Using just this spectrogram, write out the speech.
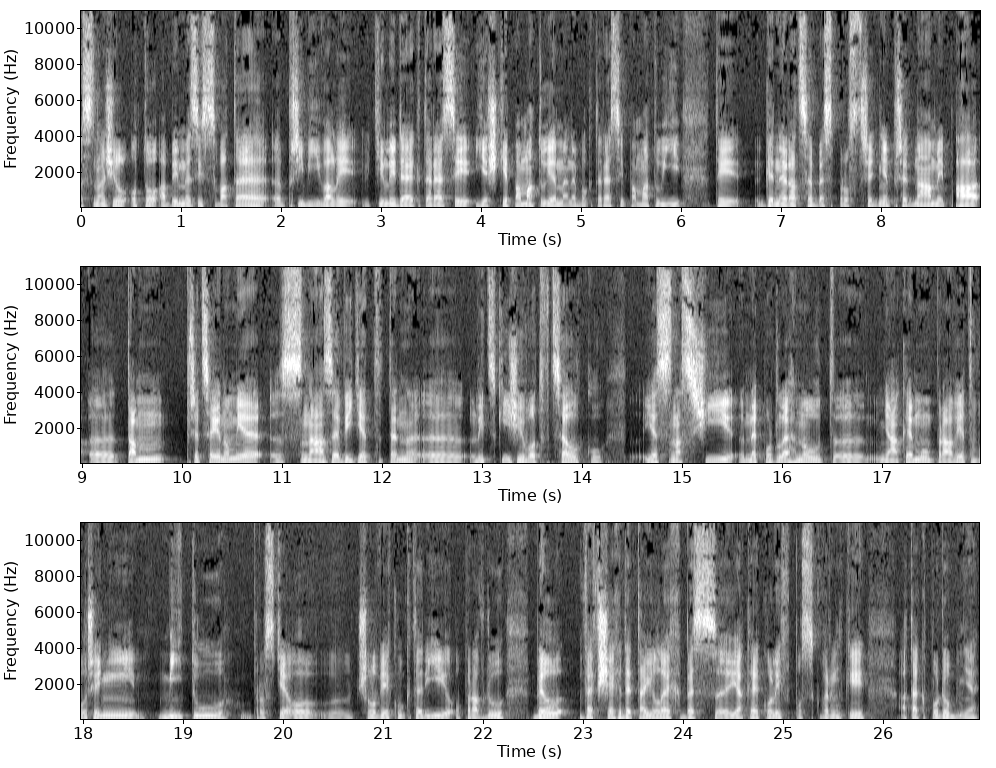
snažil o to, aby mezi svaté přibývali ti lidé, které si ještě pamatujeme, nebo které si pamatují ty generace bezprostředně před námi. A tam přece jenom je snáze vidět ten eh, lidský život v celku. Je snazší nepodlehnout eh, nějakému právě tvoření mýtů prostě o eh, člověku, který opravdu byl ve všech detailech bez jakékoliv poskvrnky a tak podobně.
